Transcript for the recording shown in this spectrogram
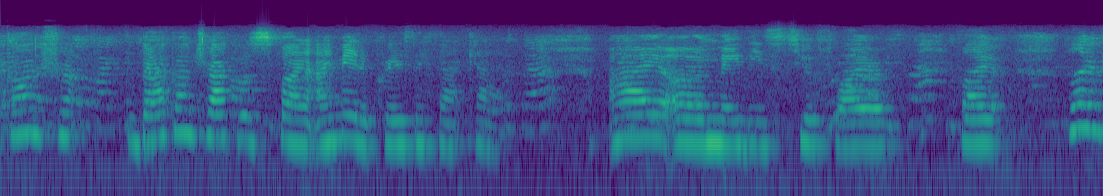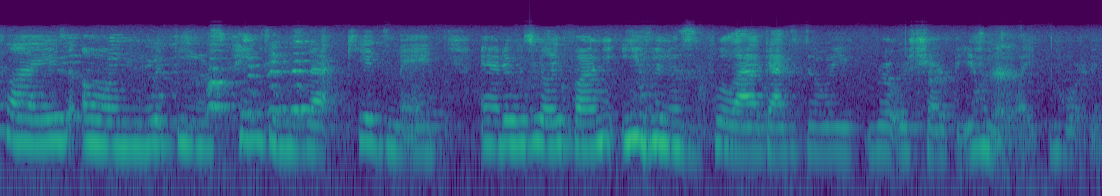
Back on track. Back on track was fun. I made a crazy fat cat. I uh, made these two flyer, flyer, fireflies um, with these paintings that kids made, and it was really fun. Even as Flag accidentally wrote a sharpie on the whiteboard.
